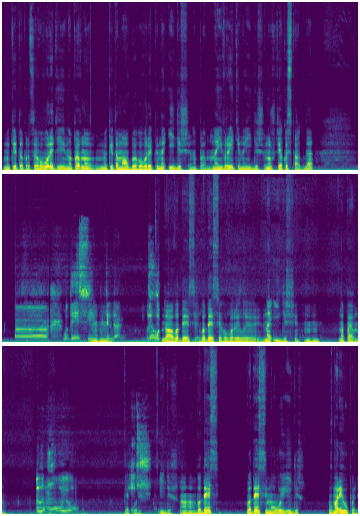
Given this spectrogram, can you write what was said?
Микита про це говорить, і напевно Микита мав би говорити на ідіші, напевно, на івриті, на ідіші. Ну, якось так, да? Е, в Одесі Мгм. і так далі. Вони Да, в Одесі. В Одесі говорили на ідіші. Угу. Напевно. говорили мовою ідіш. Ідіш. Ага. В Одесі. В Одесі мовою ідіш. В Маріуполі.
